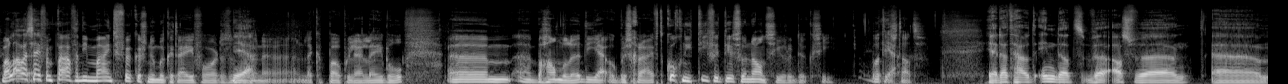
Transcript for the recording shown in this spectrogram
Maar laten we eens even een paar van die mindfuckers, noem ik het even voor. Dat is Ja. Een, eh, een lekker populair label. Ehm, eh, behandelen, die jij ook beschrijft. Cognitieve dissonantiereductie. Wat is Ja. dat? Ja, dat houdt in dat we als we. ehm,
